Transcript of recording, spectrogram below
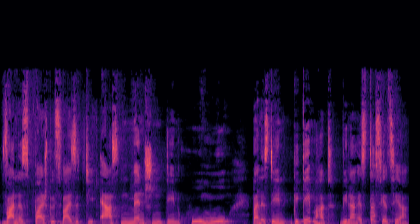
wann es beispielsweise die ersten Menschen, den Homo, wann es den gegeben hat. Wie lange ist das jetzt her?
